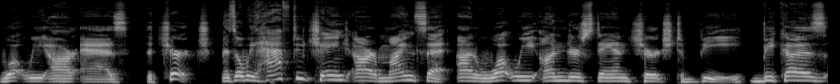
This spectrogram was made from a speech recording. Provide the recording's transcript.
what we are as the church. And so we have to change our mindset on what we understand church to be because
